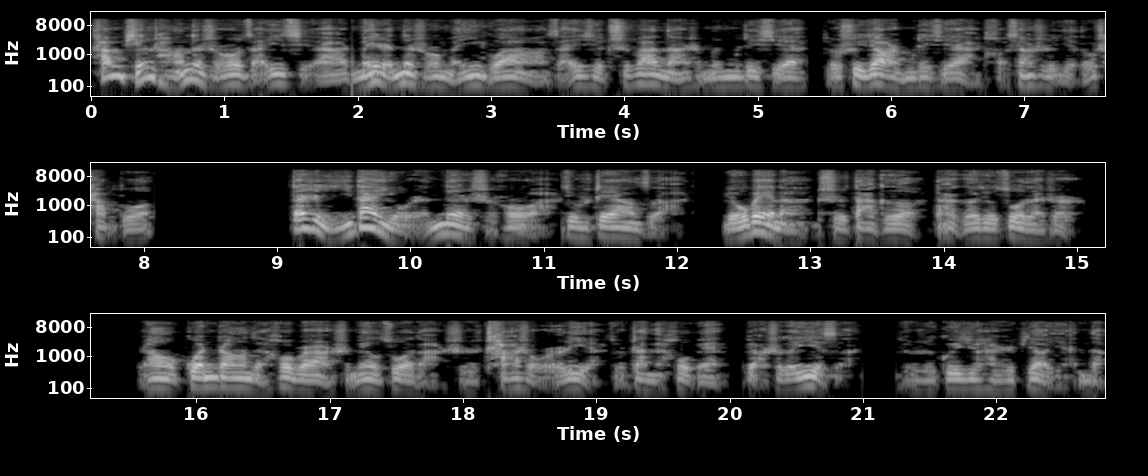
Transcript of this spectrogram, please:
他们平常的时候在一起啊，没人的时候门一关啊，在一起吃饭呐，什么什么这些，就是睡觉什么这些，好像是也都差不多。但是，一旦有人的时候啊，就是这样子啊。刘备呢是大哥，大哥就坐在这儿，然后关张在后边啊是没有坐的，是插手而立，就站在后边，表示个意思，就是规矩还是比较严的。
